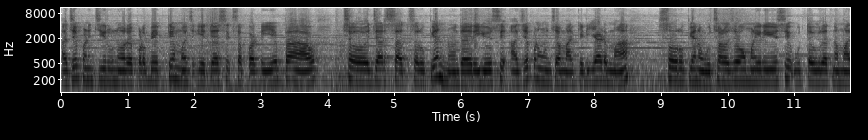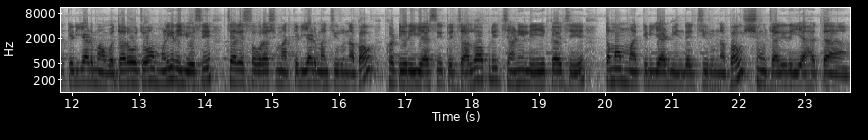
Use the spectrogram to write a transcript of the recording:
આજે પણ જીરુનો રેકોર્ડ બેક તેમજ ઐતિહાસિક સપાટીએ ભાવ છ હજાર સાતસો રૂપિયા નોંધાઈ રહ્યો છે. આજે પણ ઊંચા માર્કેટ યાર્ડમાં સો રૂપિયાનો ઉછાળો જોવા મળી રહ્યો છે. ઉત્તર ગુજરાતના માર્કેટ યાર્ડમાં વધારો જોવા મળી રહ્યો છે. જ્યારે સૌરાષ્ટ્ર માર્કેટ યાર્ડમાં જીરુના ભાવ ઘટી રહ્યા છે. તો ચાલો આપણે જાણી લઈએ કે આજે તમામ માર્કેટ યાર્ડની અંદર જીરુના ભાવ શું ચાલી રહ્યા હતા.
